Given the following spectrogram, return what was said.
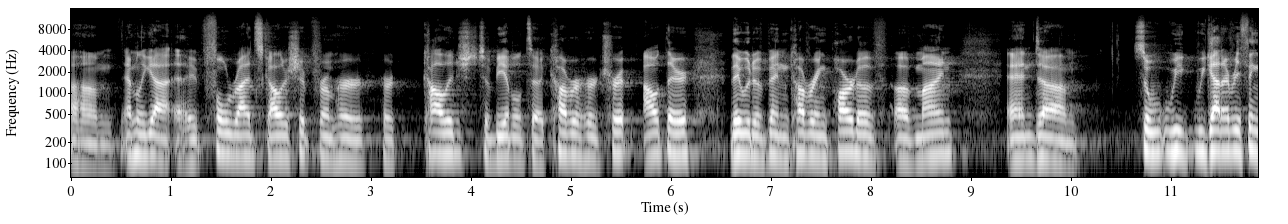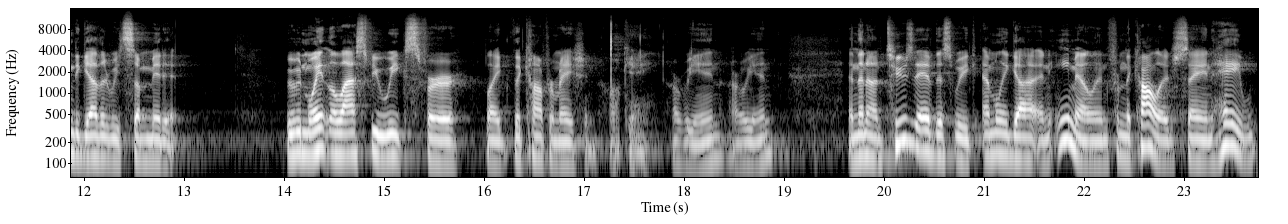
Um, Emily got a full ride scholarship from her, her college to be able to cover her trip out there. They would have been covering part of, of mine. And um, so we, we got everything together, we submit it. We've been waiting the last few weeks for like the confirmation. Okay, are we in? Are we in? And then on Tuesday of this week, Emily got an email in from the college saying, hey,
